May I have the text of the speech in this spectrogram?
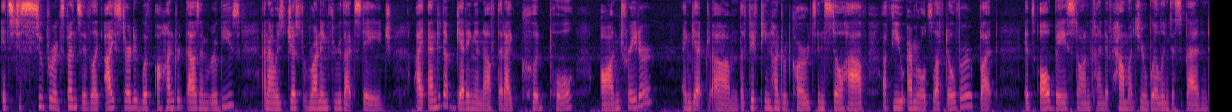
it's just super expensive. Like I started with 100,000 rubies and I was just running through that stage. I ended up getting enough that I could pull on Trader and get um, the 1500 cards and still have a few emeralds left over, but it's all based on kind of how much you're willing to spend,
